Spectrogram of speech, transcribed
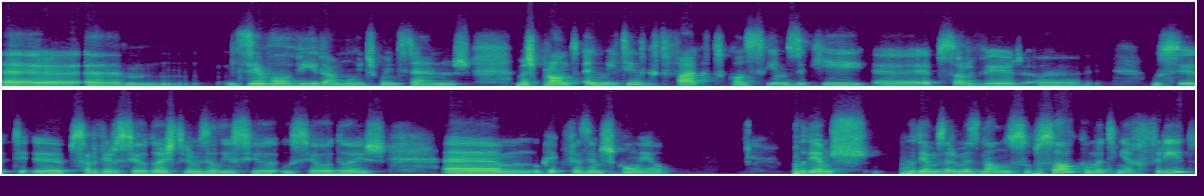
uh, um, desenvolvido há muitos, muitos anos, mas pronto, admitindo que de facto conseguimos aqui uh, absorver, uh, o, absorver o CO2, teremos ali o, CO, o CO2, um, o que é que fazemos com ele? Podemos, podemos armazená-lo no subsolo, como eu tinha referido,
